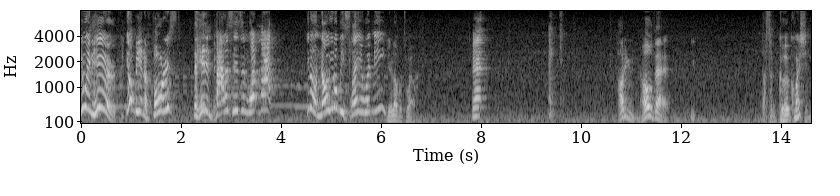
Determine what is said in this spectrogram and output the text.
You in here. You don't be in the forest, the hidden palaces and whatnot. You don't know. You don't be slaying with me. You're level twelve. Eh. How do you know that? You- That's a good question.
